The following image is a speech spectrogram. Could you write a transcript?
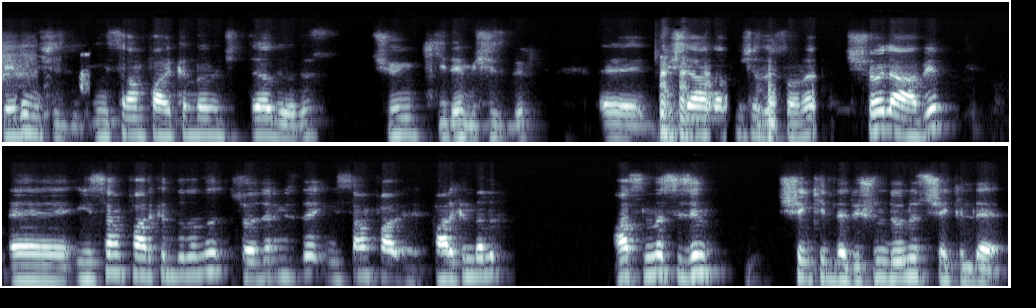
Şey demişizdir. İnsan farkındalığını ciddiye alıyoruz. Çünkü demişizdir. E, bir şey anlatmışızdır sonra. Şöyle abi e, insan farkındalığını sözlerimizde insan far- farkındalık aslında sizin şekilde düşündüğünüz şekilde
